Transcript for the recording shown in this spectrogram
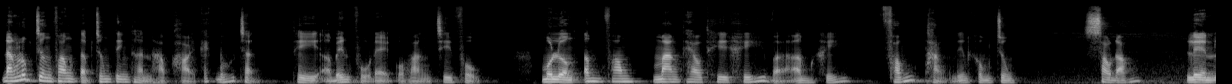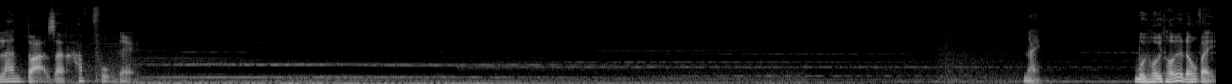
Đang lúc trương phong tập trung tinh thần học hỏi cách bố trận, thì ở bên phủ đệ của hoàng chi phủ, một luồng âm phong mang theo thi khí và âm khí phóng thẳng lên không trung. Sau đó, liền lan tỏa ra khắp phủ đệ. Này, mùi hôi thối ở đâu vậy?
